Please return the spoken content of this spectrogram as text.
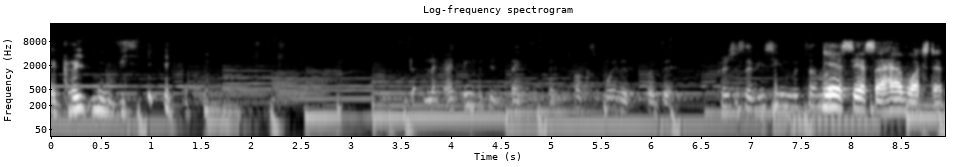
a great movie. like, I think we should like like talk spoilers for a bit. Precious, have you seen Midsommar? yes, yes, I have watched it.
